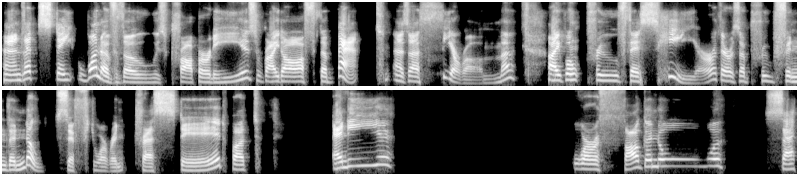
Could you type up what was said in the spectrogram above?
And let's state one of those properties right off the bat as a theorem. I won't prove this here. There's a proof in the notes if you're interested, but any orthogonal set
